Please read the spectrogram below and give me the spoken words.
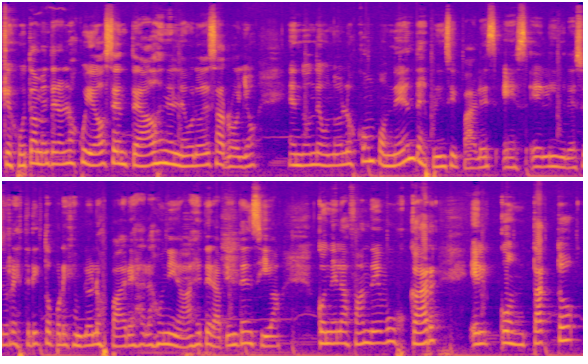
que justamente eran los cuidados centrados en el neurodesarrollo, en donde uno de los componentes principales es el ingreso irrestricto, por ejemplo, de los padres a las unidades de terapia intensiva, con el afán de buscar el contacto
